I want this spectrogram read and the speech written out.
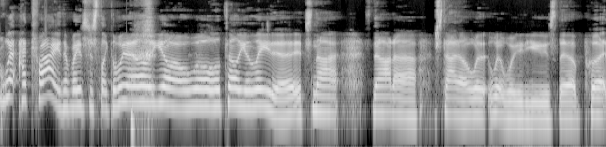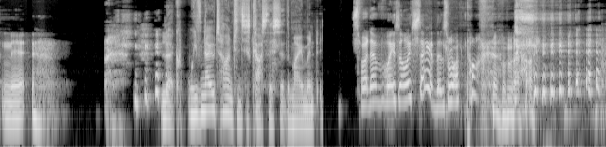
Well, I tried. Everybody's just like, well, you know, we'll tell you later. It's not. It's not a. It's not a. What, what would you use? The putting it. Look, we've no time to discuss this at the moment. That's what everybody's always saying. That's what I'm talking about.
